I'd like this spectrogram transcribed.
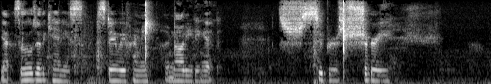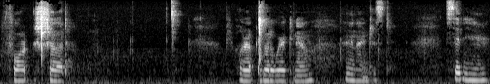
Yeah, so those are the candies. Stay away from me. I'm not eating it. super sugary for should. Are up to go to work now, and I'm just sitting here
